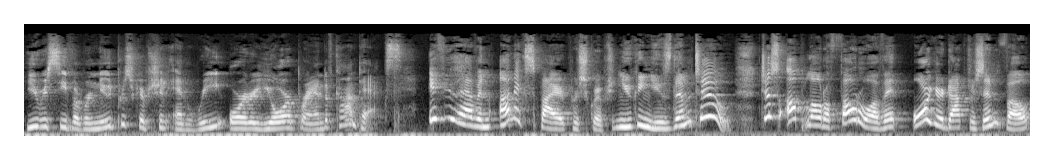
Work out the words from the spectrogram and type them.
You receive a renewed prescription and reorder your brand of contacts. If you have an unexpired prescription, you can use them too. Just upload a photo of it or your doctor's info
